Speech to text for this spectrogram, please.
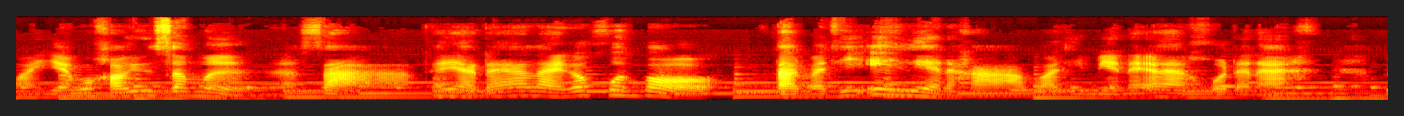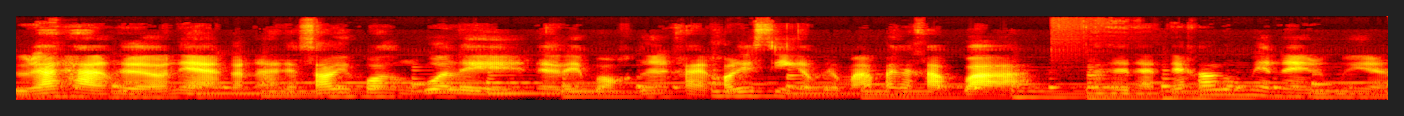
มาเยี่ยมพวกเขาอยู่เสมอสามถ้าอยากได้อะไรก็ควรบอกตัดมาที่เอเลียนะครับวาทิเมียในอนาคตอะนะดูท่าทางเธอแล้วเนี่ยก็น่าจะเศร้าอยู่พอสมควรเลยแต่เลยบอกเงื่อนไขข้อที่สี่กับเรือมาไปนะครับว่าถ้าเธอนั้นได้เข้าโรงเรียนในเมือง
